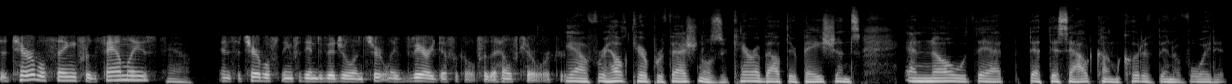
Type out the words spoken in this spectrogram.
a terrible thing for the families. Yeah. And it's a terrible thing for the individual and certainly very difficult for the healthcare workers. Yeah, for healthcare professionals who care about their patients and know that that this outcome could have been avoided.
